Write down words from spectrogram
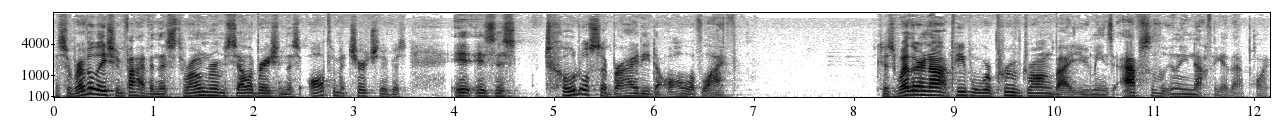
And so, Revelation 5 and this throne room celebration, this ultimate church service, is this total sobriety to all of life. Because whether or not people were proved wrong by you means absolutely nothing at that point.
